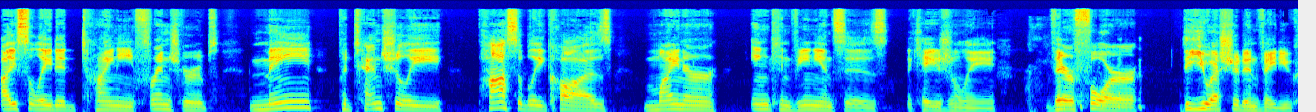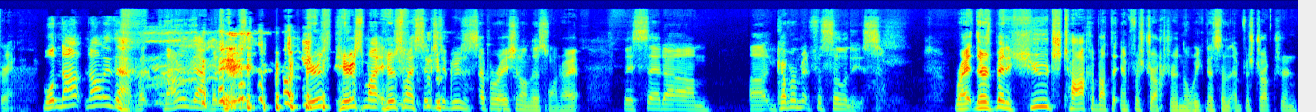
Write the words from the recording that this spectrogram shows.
isolated tiny fringe groups may potentially possibly cause minor inconveniences occasionally therefore the US should invade Ukraine Well, not not only that, but not only that, but here's here's, here's my here's my six degrees of separation on this one, right? They said um uh government facilities. Right. There's been huge talk about the infrastructure and the weakness of the infrastructure and,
